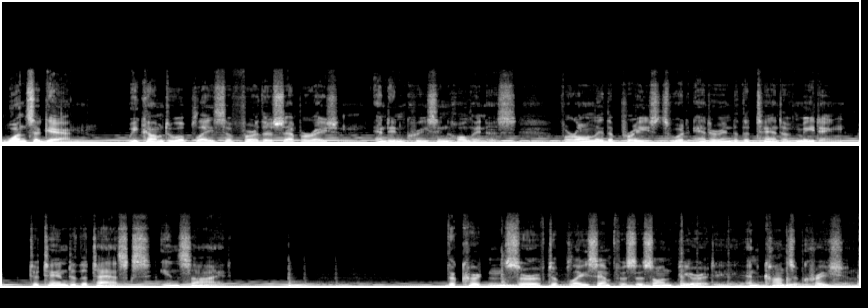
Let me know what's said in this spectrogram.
Once again, we come to a place of further separation and increasing holiness, for only the priests would enter into the tent of meeting to tend to the tasks inside. The curtain served to place emphasis on purity and consecration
